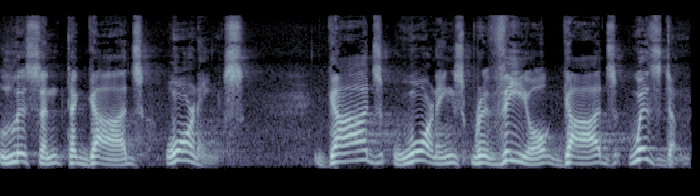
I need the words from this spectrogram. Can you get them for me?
listen to God's warnings. God's warnings reveal God's wisdom.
